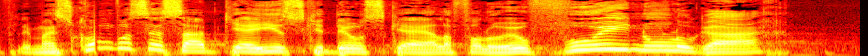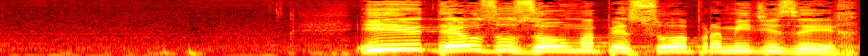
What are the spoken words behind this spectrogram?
Falei, mas como você sabe que é isso que Deus quer? Ela falou, eu fui num lugar e Deus usou uma pessoa para me dizer:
